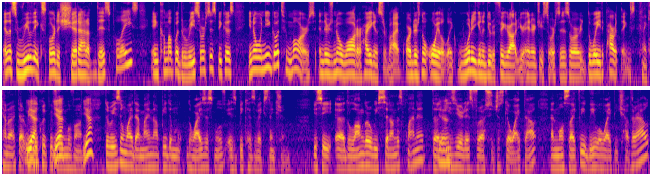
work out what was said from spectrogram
and let's really explore the shit out of this place and come up with the resources. Because you know, when you go to Mars and there's no water, how are you going to survive? Or there's no oil, like what are you going to do to figure out your energy sources or the way to power things? Can I counteract that really Yeah. quick before Yeah. we move on? Yeah, The reason why that might not be the, the wisest move is because of extinction. You see, uh, the longer we sit on this planet, the Yeah. easier it is for us to just get wiped out, and most likely we will wipe each other out.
